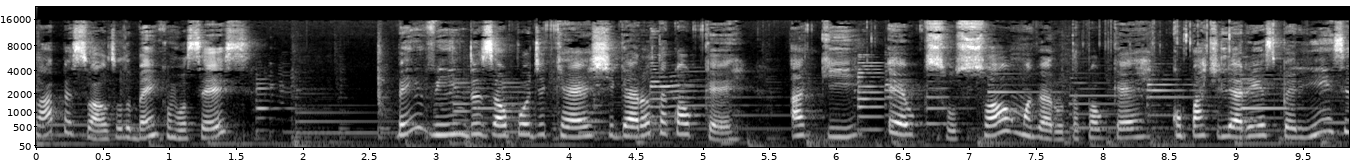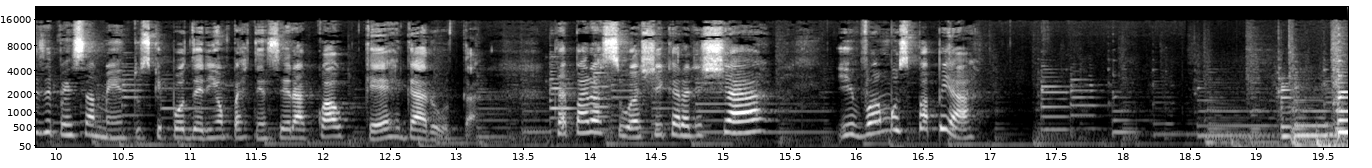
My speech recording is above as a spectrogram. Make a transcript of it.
Olá, pessoal, tudo bem com vocês? Bem-vindos ao podcast Garota Qualquer. Aqui, eu, que sou só uma garota qualquer, compartilharei experiências e pensamentos que poderiam pertencer a qualquer garota. Prepara a sua xícara de chá e vamos papear. Música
